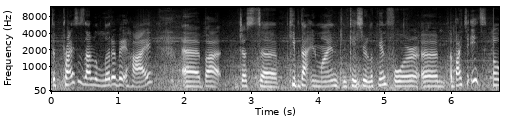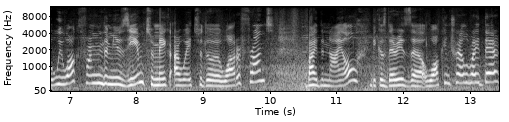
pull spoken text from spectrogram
The prices are a little bit high uh, but just uh, keep that in mind in case you're looking for um, a bite to eat. So we walked from the museum to make our way to the waterfront by the Nile because there is a walking trail right there.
